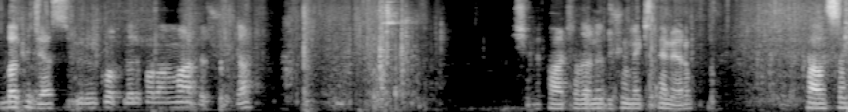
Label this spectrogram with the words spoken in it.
bakacağız. Ürün kodları falan vardır şurada. Şimdi parçalarını düşürmek istemiyorum. Kalsın.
